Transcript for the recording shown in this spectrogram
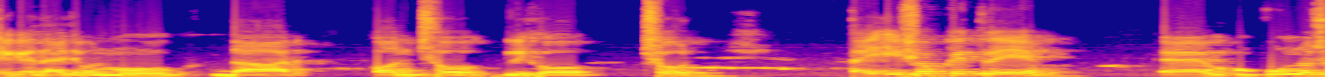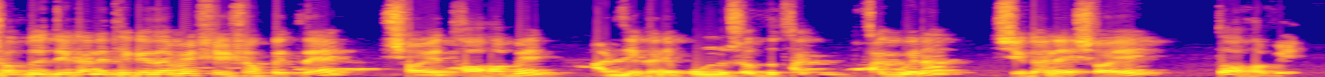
থেকে যায়। যেমন মুখ, দ্বার, কণ্ঠ, গৃহ, ঠোঁট। তাই এসব ক্ষেত্রে পূর্ণ শব্দ যেখানে থেকে যাবে, সেই সব ক্ষেত্রে শয়ে থ হবে। আর যেখানে পূর্ণ শব্দ থাক- থাকবে না, সেখানে শয়ে ত হবে।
